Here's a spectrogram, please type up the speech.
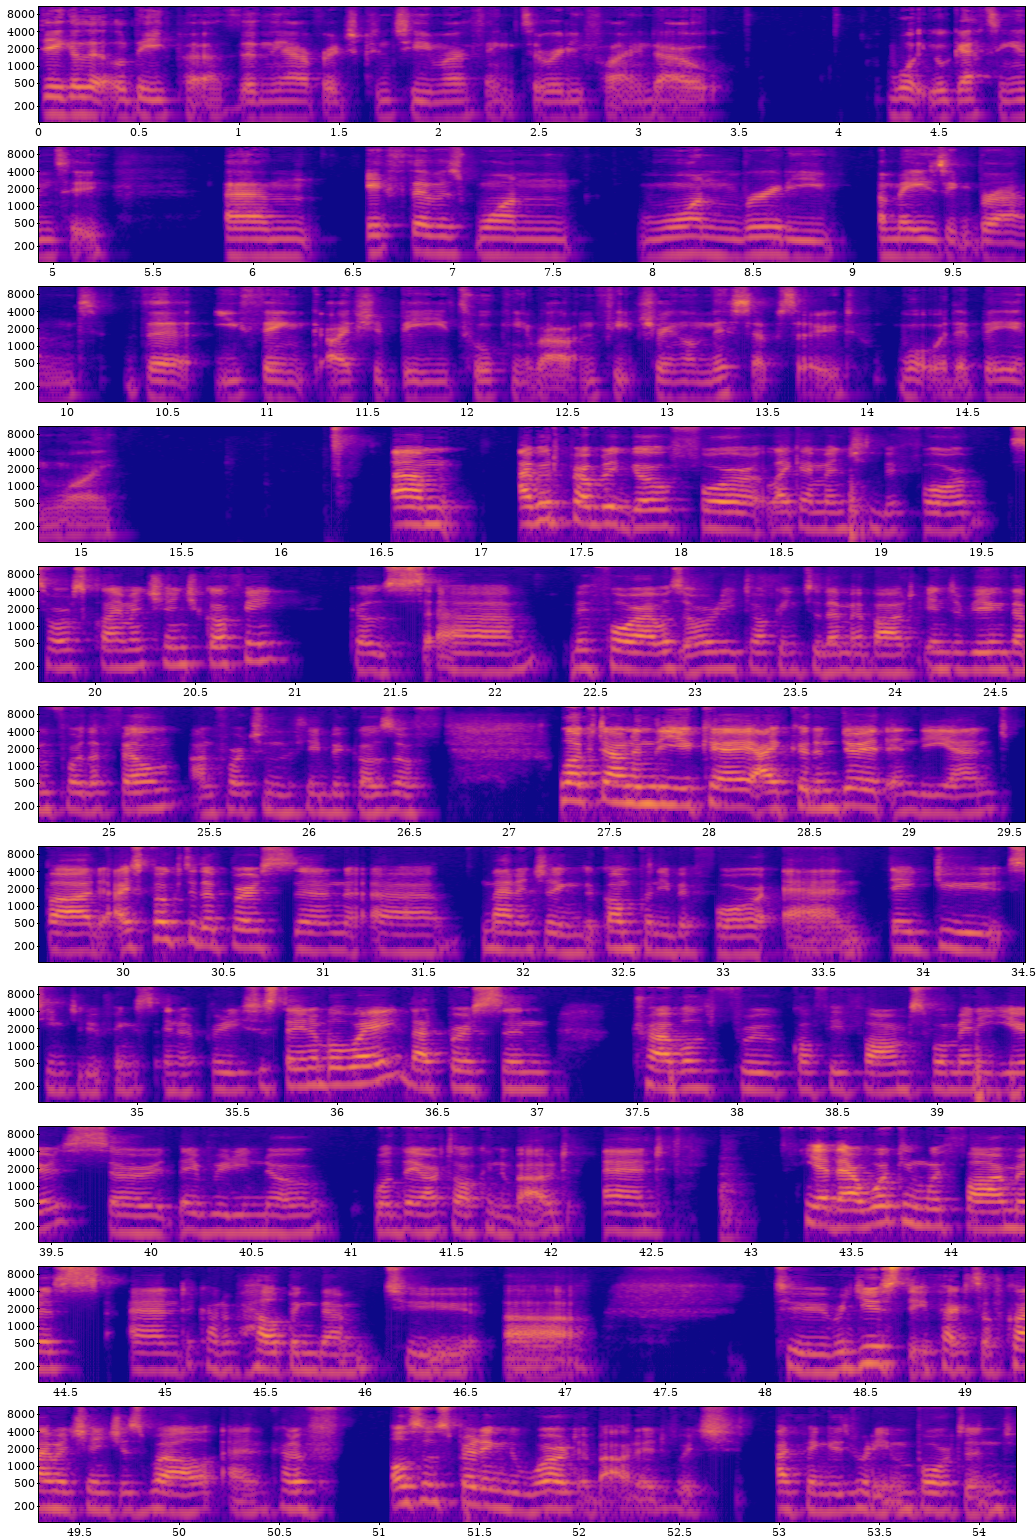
dig a little deeper than the average consumer, I think, to really find out what you're getting into. Um if there was one one really amazing brand that you think I should be talking about and featuring on this episode, what would it be and why? Um, I would probably go for, like I mentioned before, Source Climate Change Coffee, because uh, before I was already talking to them about interviewing them for the film. Unfortunately, because of lockdown in the UK, I couldn't do it in the end. But I spoke to the person uh, managing the company before, and they do seem to do things in a pretty sustainable way. That person traveled through coffee farms for many years, so they really know what they are talking about. And yeah, they're working with farmers and kind of helping them to uh, to reduce the effects of climate change as well, and kind of also spreading the word about it, which I think is really important.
